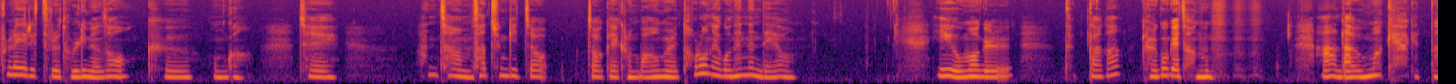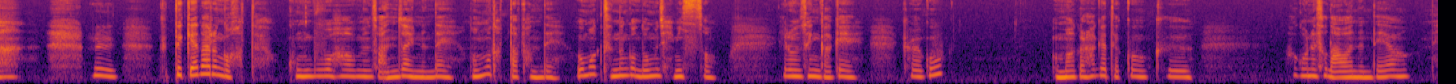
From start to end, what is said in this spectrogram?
playlist를 돌리면서 그 뭔가 제 한참 사춘기 적의 그런 마음을 털어내곤 했는데요. 이 음악을 듣다가 결국에 저는 아, 나 음악 해야겠다 를 그때 깨달은 것 같아요. 공부하면서 앉아 있는데 너무 답답한데 음악 듣는 건 너무 재밌어. 이런 생각에 결국 음악을 하게 됐고 그 학원에서 나왔는데요. 네,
